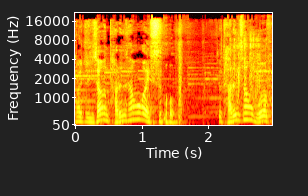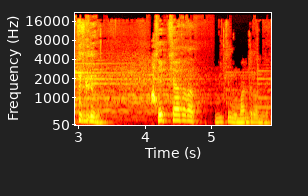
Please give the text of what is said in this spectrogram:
아 저 이상한 다른 상어가 있어 저 다른 상어 뭐야 방금 제 피 하다가 미끼 못 만들었네.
